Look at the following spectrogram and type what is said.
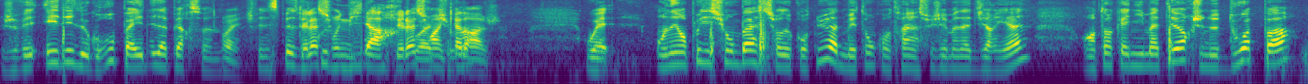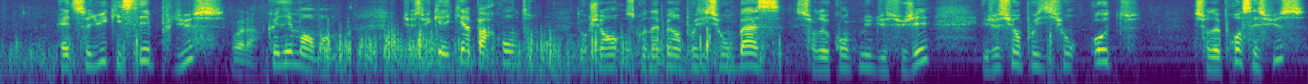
Je vais aider le groupe à aider la personne. Je fais une espèce de là sur une, billard. là sur un cadrage. Ouais, on est en position basse sur le contenu, admettons qu'on travaille un sujet managérial. En tant qu'animateur, je ne dois pas être celui qui sait plus que les membres. Je suis quelqu'un par contre, donc je suis en ce qu'on appelle en position basse sur le contenu du sujet, et je suis en position haute sur le processus,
